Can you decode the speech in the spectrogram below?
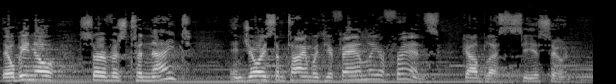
There will be no service tonight. Enjoy some time with your family or friends. God bless. See you soon.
